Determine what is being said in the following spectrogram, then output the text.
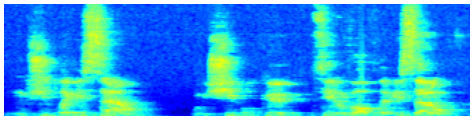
Um discípulo em missão? Um discípulo que se envolve na missão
